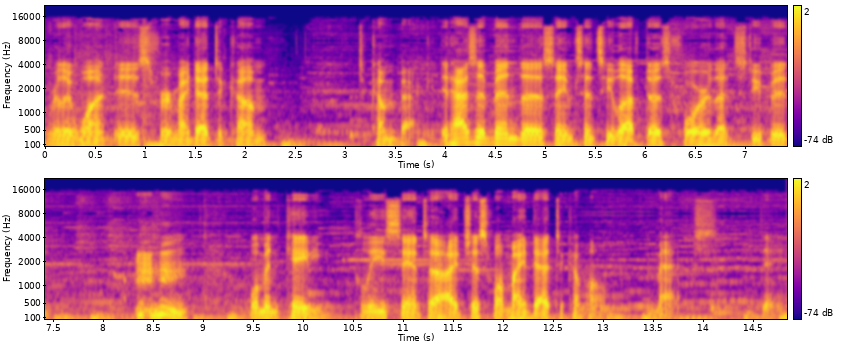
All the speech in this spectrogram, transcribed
really want is for my dad to come, to come back. It hasn't been the same since he left us for that stupid woman, Katie. Please, Santa, I just want my dad to come home. Max. Dang.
